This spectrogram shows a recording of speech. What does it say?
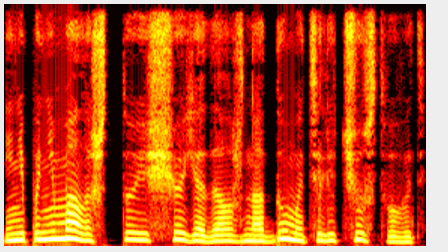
и не понимала, что еще я должна думать или чувствовать.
